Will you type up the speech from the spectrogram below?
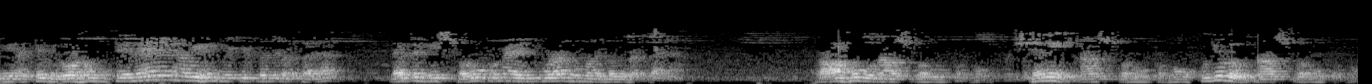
మీరంటే విరోధం ఉంటేనే అవి మీకు ఇబ్బంది పెడతాయా? లేకపోతే మీ స్వరూపమే అవి కూడా మిమ్మల్ని ఇబ్బంది పెడతాయా? రాహువు నా స్వరూపము శని నా స్వరూపము కుజుడు నా స్వరూపము.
